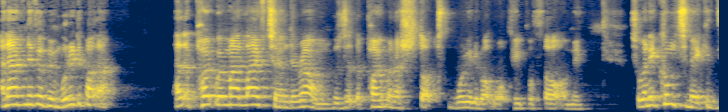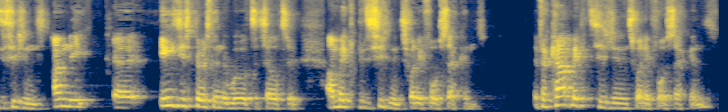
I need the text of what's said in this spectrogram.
And I've never been worried about that. At the point where my life turned around was at the point when I stopped worrying about what people thought of me. So when it comes to making decisions, I'm the uh, easiest person in the world to tell to. I'll make a decision in 24 seconds. If I can't make a decision in 24 seconds,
